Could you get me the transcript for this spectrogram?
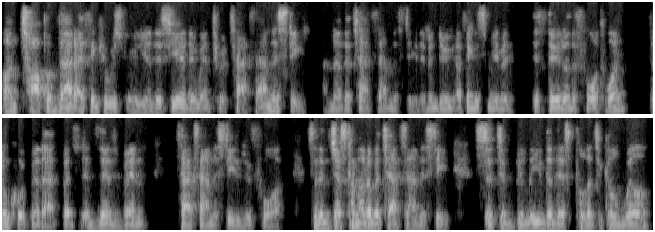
On top of that, I think it was earlier this year, they went through a tax amnesty, another tax amnesty. They've been doing, I think it's maybe the third or the fourth one. Don't quote me on that, but there's been tax amnesties before. So they've just come out of a tax amnesty. So to believe that there's political will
